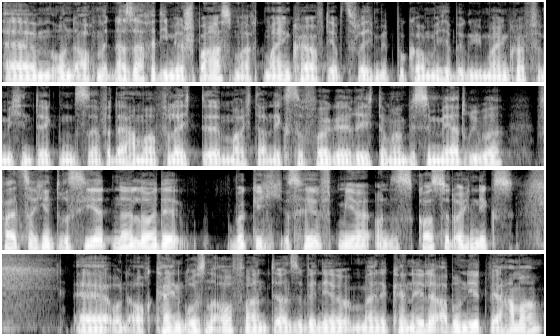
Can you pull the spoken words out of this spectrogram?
Ähm, und auch mit einer Sache, die mir Spaß macht, Minecraft, ihr habt es vielleicht mitbekommen, ich habe irgendwie Minecraft für mich entdeckt und das ist einfach der Hammer. Vielleicht äh, mache ich da nächste Folge, rede ich da mal ein bisschen mehr drüber. Falls es euch interessiert, ne, Leute, wirklich, es hilft mir und es kostet euch nichts äh, und auch keinen großen Aufwand. Also wenn ihr meine Kanäle abonniert, wäre Hammer.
